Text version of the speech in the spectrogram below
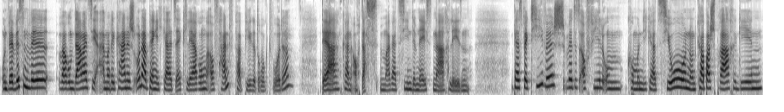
Und wer wissen will, warum damals die amerikanische Unabhängigkeitserklärung auf Hanfpapier gedruckt wurde, der kann auch das im Magazin demnächst nachlesen. Perspektivisch wird es auch viel um Kommunikation und Körpersprache gehen,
